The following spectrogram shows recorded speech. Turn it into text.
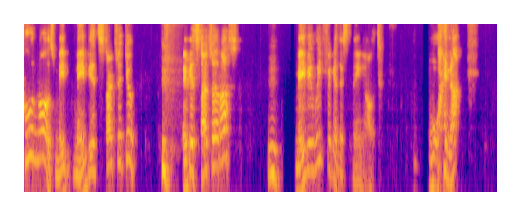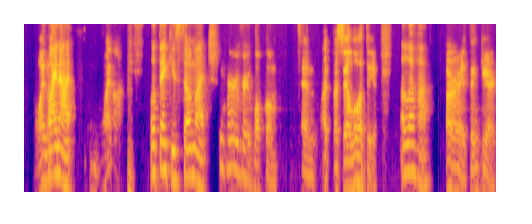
who knows? Maybe maybe it starts with you. maybe it starts with us. Mm. Maybe we figure this thing out. Why not? Why not? Why not? Why not? Well, thank you so much. You're very, very welcome. And I, I say aloha to you. Aloha. All right. Thank you.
